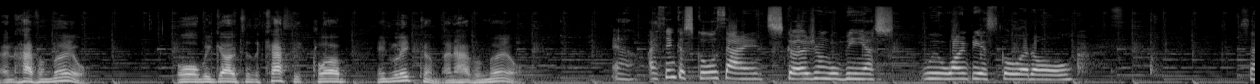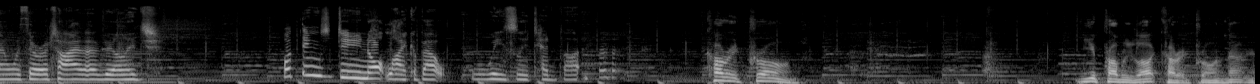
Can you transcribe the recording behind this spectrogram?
and have a meal. Or we go to the Catholic Club in Lidcombe and have a meal. Yeah, I think a school without an excursion will be a, we won't be a school at all. Same with the retirement village. What things do you not like about Wesley Tebutt? Curried prawns. You probably like curried prawns, don't you?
